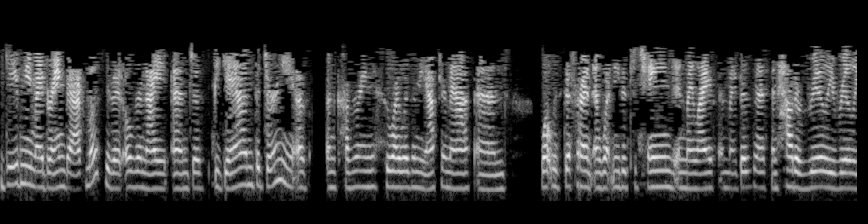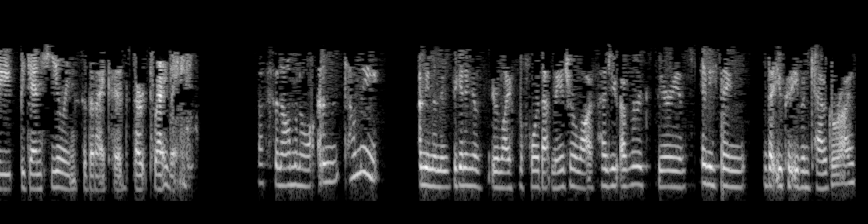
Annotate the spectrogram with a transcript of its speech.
gave me my brain back, most of it overnight, and just began the journey of uncovering who I was in the aftermath and what was different and what needed to change in my life and my business and how to really, really begin healing so that I could start thriving. That's phenomenal. And tell me, I mean, in the beginning of your life before that major loss, had you ever experienced anything that you could even categorize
